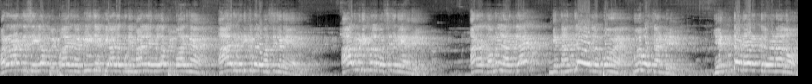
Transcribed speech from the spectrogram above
வடநாட்டு சைடெல்லாம் போய் பாருங்க பிஜேபி ஆளக்கூடிய மாநிலங்கள்லாம் போய் பாருங்க ஆறு மணிக்கு மேல பஸ் கிடையாது. ஆறு மணிக்கு மேல பஸ் கிடையாது. ஆனா தமிழ்நாட்டில் இங்க தஞ்சாவூர்ல போங்க புது பஸ் ஸ்டாண்டு எந்த நேரத்தில் வேணாலும்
